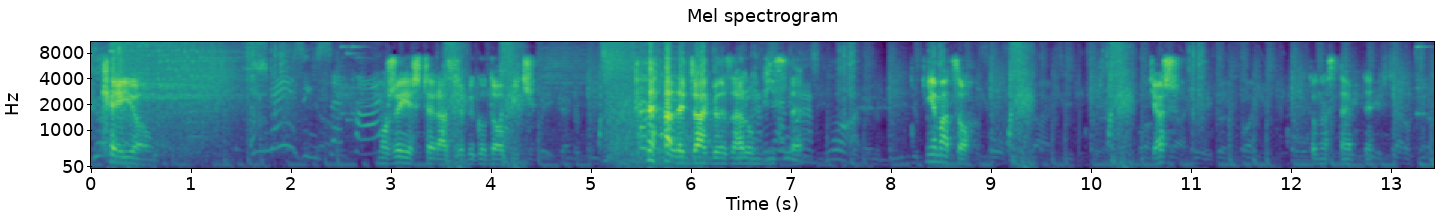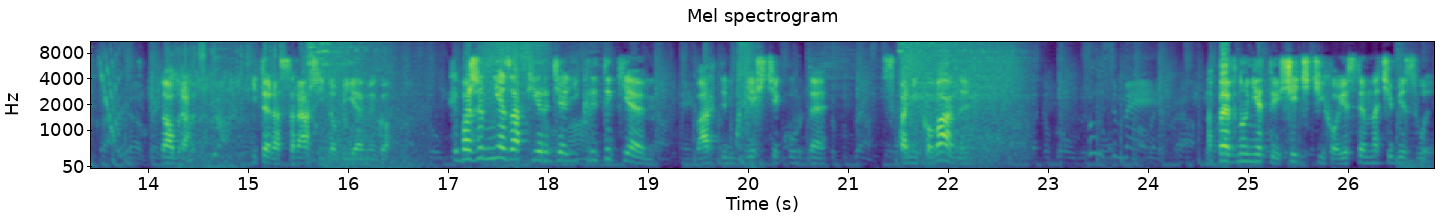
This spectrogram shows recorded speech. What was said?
KO. Może jeszcze raz, żeby go dobić. Ale juggle zarąbiste. Nie ma co. Chociaż? To następny. Dobra. I teraz rush i dobijemy go. Chyba, że mnie zapierdzieli krytykiem. Wartym 200, kurde. Spanikowany. Na pewno nie ty. Siedź cicho, jestem na ciebie zły.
